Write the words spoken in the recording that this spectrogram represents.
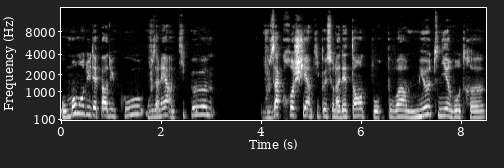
au moment du départ du coup, vous allez un petit peu vous accrocher un petit peu sur la détente pour pouvoir mieux tenir votre,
